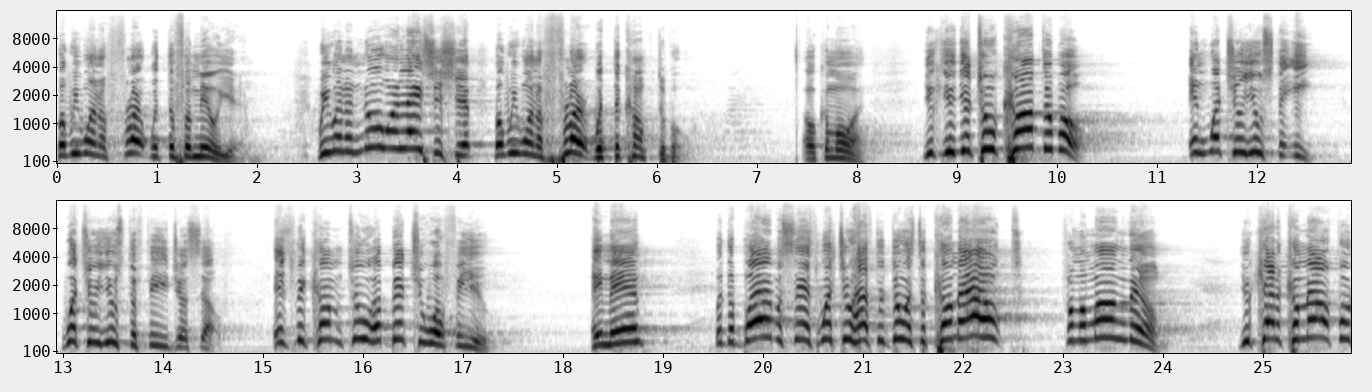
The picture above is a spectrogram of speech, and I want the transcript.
but we want to flirt with the familiar. We want a new relationship, but we want to flirt with the comfortable. Oh, come on. You, you, you're too comfortable in what you used to eat, what you used to feed yourself. It's become too habitual for you. Amen? But the Bible says what you have to do is to come out from among them. You got to come out from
